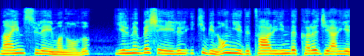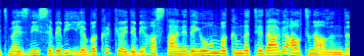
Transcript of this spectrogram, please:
Naim Süleymanoğlu, 25 Eylül 2017 tarihinde karaciğer yetmezliği sebebiyle Bakırköy'de bir hastanede yoğun bakımda tedavi altına alındı.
